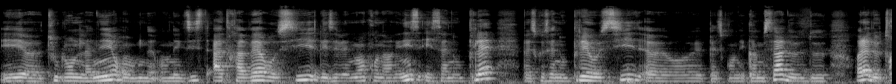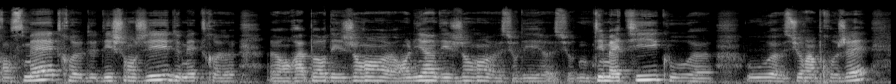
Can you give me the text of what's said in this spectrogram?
Et euh, tout le long de l'année on, on, existe à travers aussi les événements qu'on organise. Et ça nous plaît parce que ça nous plaît aussi euh, parce qu'on est comme ça de, de, voilà de transmettre de d'échanger de mettre euh, en rapport des gens en lien des gens sur des sur une thématique ou ou sur un projet. euh,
